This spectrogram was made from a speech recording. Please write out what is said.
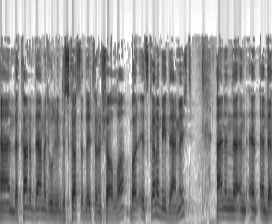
And the kind of damage will be discussed later, inshallah. But it's going to be damaged. And, in the, and, and the,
